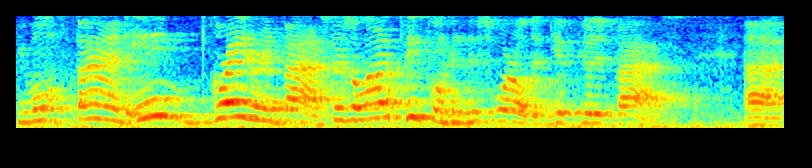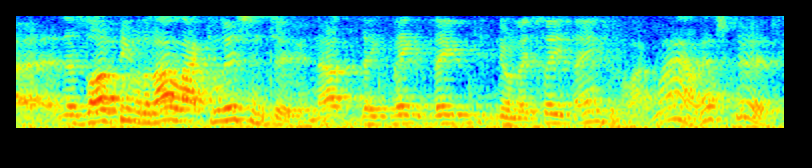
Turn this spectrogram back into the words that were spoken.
You won't find any greater advice. There's a lot of people in this world that give good advice. Uh, there's a lot of people that I like to listen to, and I, they, they, they, you know, they say things and I'm like, wow, that's good.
